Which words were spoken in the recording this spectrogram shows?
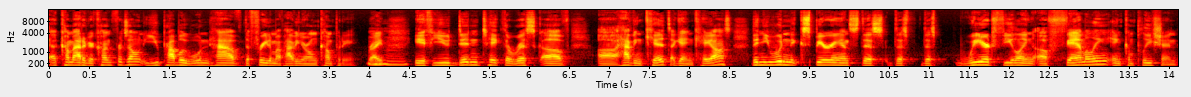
uh, come out of your comfort zone, you probably wouldn't have the freedom of having your own company, right? If you didn't take the risk of uh, having kids, again, chaos, then you wouldn't experience this this this weird feeling of family and completion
